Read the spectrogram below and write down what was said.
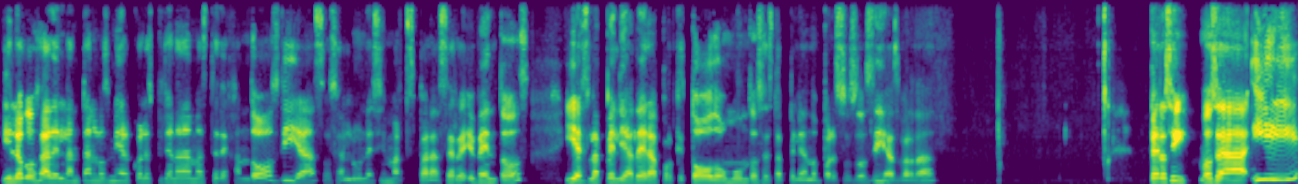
y luego se adelantan los miércoles, pues ya nada más te dejan dos días, o sea, lunes y martes para hacer eventos y es la peleadera porque todo mundo se está peleando por esos dos días, ¿verdad? Pero sí, o sea, y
